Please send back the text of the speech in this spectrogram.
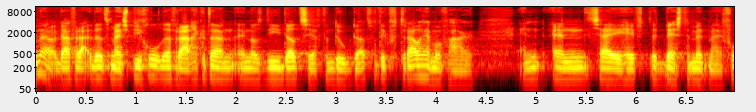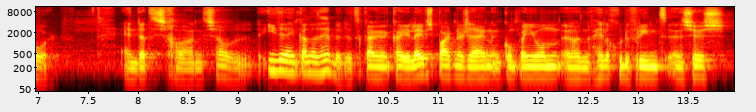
nou, daar vraag, dat is mijn spiegel, daar vraag ik het aan. En als die dat zegt, dan doe ik dat, want ik vertrouw hem of haar. En, en zij heeft het beste met mij voor. En dat is gewoon zo. Iedereen kan dat hebben. Dat kan, kan je levenspartner zijn, een compagnon, een hele goede vriend, een zus.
